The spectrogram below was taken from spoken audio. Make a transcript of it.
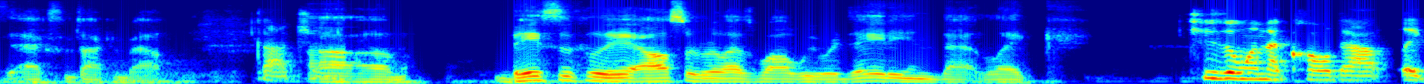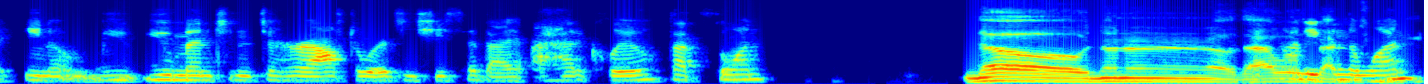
the, the ex I'm talking about. Gotcha. Um basically I also realized while we were dating that like She's the one that called out, like, you know, you, you mentioned to her afterwards and she said, I, I had a clue. That's the one. no, no, no, no, no, no. That That's was not even the 20 one?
